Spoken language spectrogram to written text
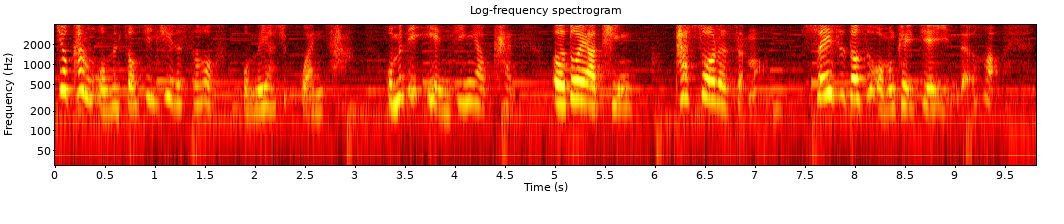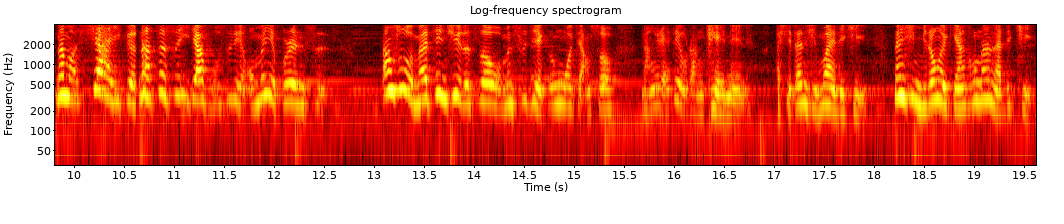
就看我们走进去的时候，我们要去观察，我们的眼睛要看，耳朵要听，他说了什么，随时都是我们可以接应的哈。那么下一个，那这是一家服饰店，我们也不认识。当初我们要进去的时候，我们师姐跟我讲说，人来都有人客呢，而且咱是卖得起，咱是米拢会讲讲咱来得起，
